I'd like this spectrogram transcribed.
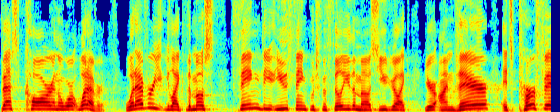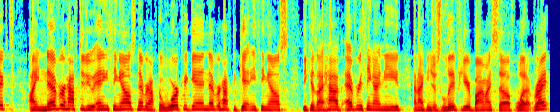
best car in the world, whatever. Whatever you like the most thing that you think would fulfill you the most, you'd be like, you're I'm there, it's perfect. I never have to do anything else, never have to work again, never have to get anything else because I have everything I need and I can just live here by myself, whatever, right?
